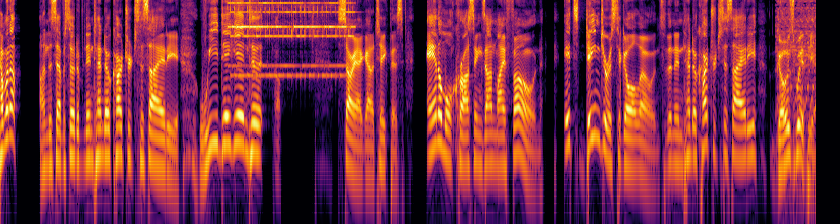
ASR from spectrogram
Coming up on this episode of Nintendo Cartridge Society, we dig into. Oh, sorry, I gotta take this. Animal Crossing's on my phone. It's dangerous to go alone, so the Nintendo Cartridge Society goes with you.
